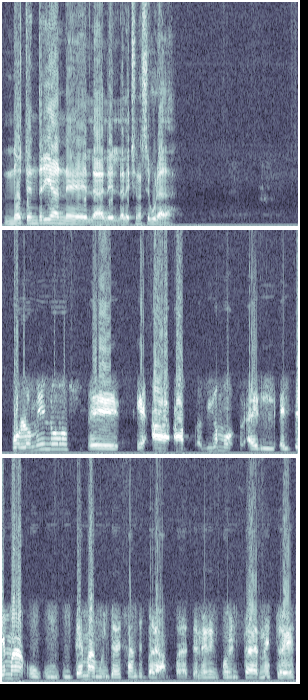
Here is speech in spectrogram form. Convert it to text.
no tendrían eh, la, elección asegurada. Por lo menos, eh, digamos, el, el tema, un, un, tema muy interesante para, para tener en cuenta, Ernesto, es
